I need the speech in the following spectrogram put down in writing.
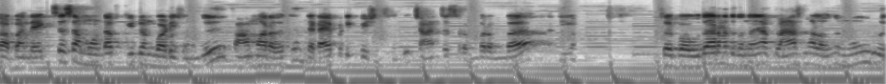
ஸோ அப்போ அந்த excess amount of ketone bodies வந்து ஃபார்ம் ஆகிறதுக்கு இந்த டயபெட்டிக் பேஷன்ஸ் வந்து சான்சஸ் ரொம்ப ரொம்ப அதிகம். ஸோ இப்போ உதாரணத்துக்கு வந்து பிளாஸ்மால வந்து நூறு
